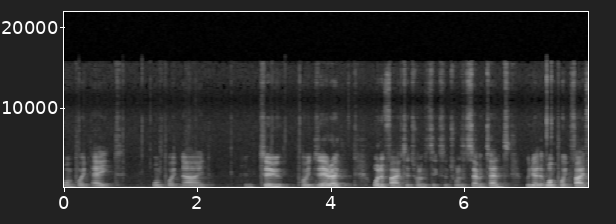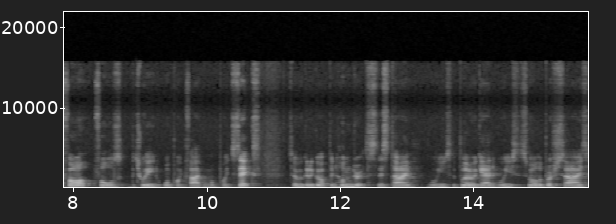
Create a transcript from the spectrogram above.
1.8, 1.9 and 2.0. 1 and 5 tenths, 1 and 6 tenths, 1 and 7 tenths. We know that 1.54 falls between 1.5 and 1.6. So we're going to go up in hundredths this time. We'll use the blue again. We'll use the smaller brush size.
